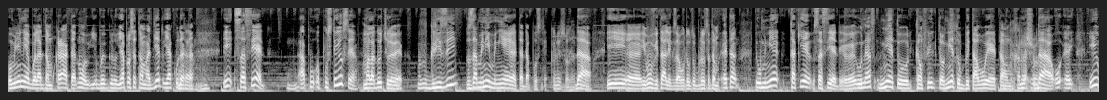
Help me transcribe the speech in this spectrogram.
У меня не было домкрата, ну, я просто там одет, я куда-то. И сосед опу- опустился, молодой человек, в грязи, замени мне это, допустим. Колесо, да. Да, и э, его Виталик зовут, это просто там, это у меня такие соседи, э, у нас нету конфликтов, нету бытовые там. Это хорошо. Да, э, и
